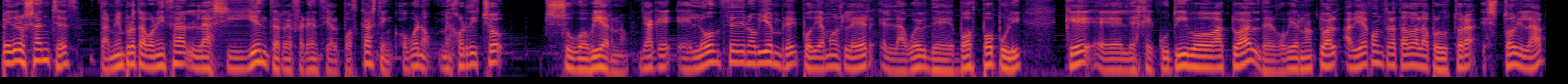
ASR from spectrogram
Pedro Sánchez también protagoniza la siguiente referencia al podcasting, o bueno, mejor dicho, su gobierno, ya que el 11 de noviembre podíamos leer en la web de Voz Populi que el ejecutivo actual del gobierno actual había contratado a la productora Storylab,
